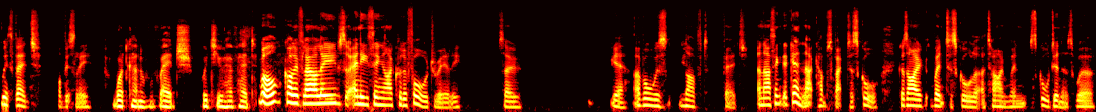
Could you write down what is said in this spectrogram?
With veg, obviously. What kind of veg would you have had? Well, cauliflower leaves, anything I could afford, really. So, yeah, I've always loved veg. And I think, again, that comes back to school because I went to school at a time when school dinners were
